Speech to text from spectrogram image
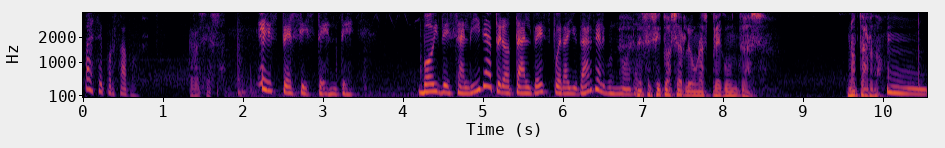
Pase, por favor. Gracias. Es persistente. Voy de salida, pero tal vez pueda ayudar de algún modo. Necesito hacerle unas preguntas. No tardo. Mm,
